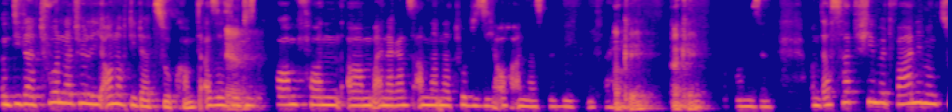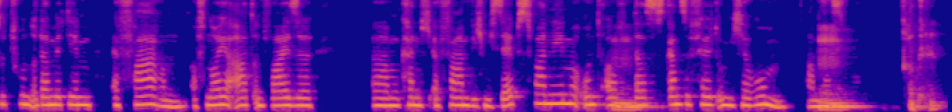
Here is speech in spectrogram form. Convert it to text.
Und die Natur natürlich auch noch, die dazu kommt. Also ja. so diese Form von ähm, einer ganz anderen Natur, die sich auch anders bewegt und verhält. Okay, okay. Sind. Und das hat viel mit Wahrnehmung zu tun oder mit dem Erfahren auf neue Art und Weise ähm, kann ich erfahren, wie ich mich selbst wahrnehme und auch mhm. das ganze Feld um mich herum anders. Mhm. Okay.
